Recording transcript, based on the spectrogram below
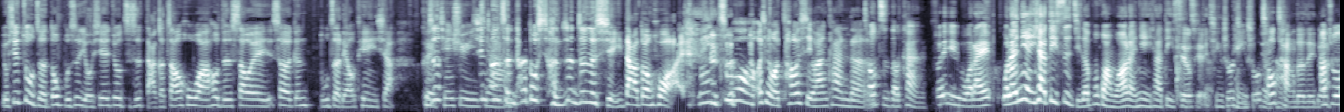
有些作者都不是，有些就只是打个招呼啊，或者是稍微稍微跟读者聊天一下。可是幸村澄他都很认真的写一大段话，哎，没错，而且我超喜欢看的，超值得看。所以我来我来念一下第四集的，不管我要来念一下第四集的。OK，okay 请说，请说，超长的这段。他说。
